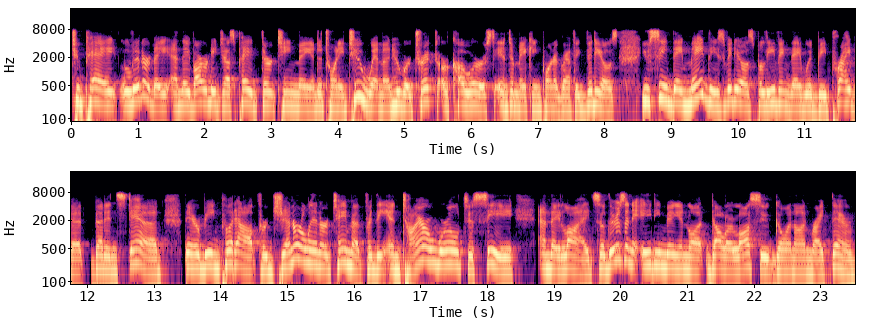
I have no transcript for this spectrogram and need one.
to pay literally, and they've already just paid 13 million to 22 women who were tricked or coerced into making pornographic videos. You see, they made these videos believing they would be private, but instead they are being put out for general entertainment for the entire world to see, and they lied. So there's an $80 million lawsuit going on right there.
